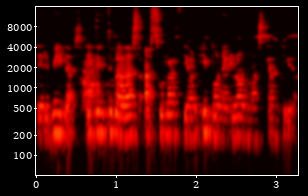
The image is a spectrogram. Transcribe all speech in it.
hervidas y trituradas a su ración y ponerlo en más cantidad.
